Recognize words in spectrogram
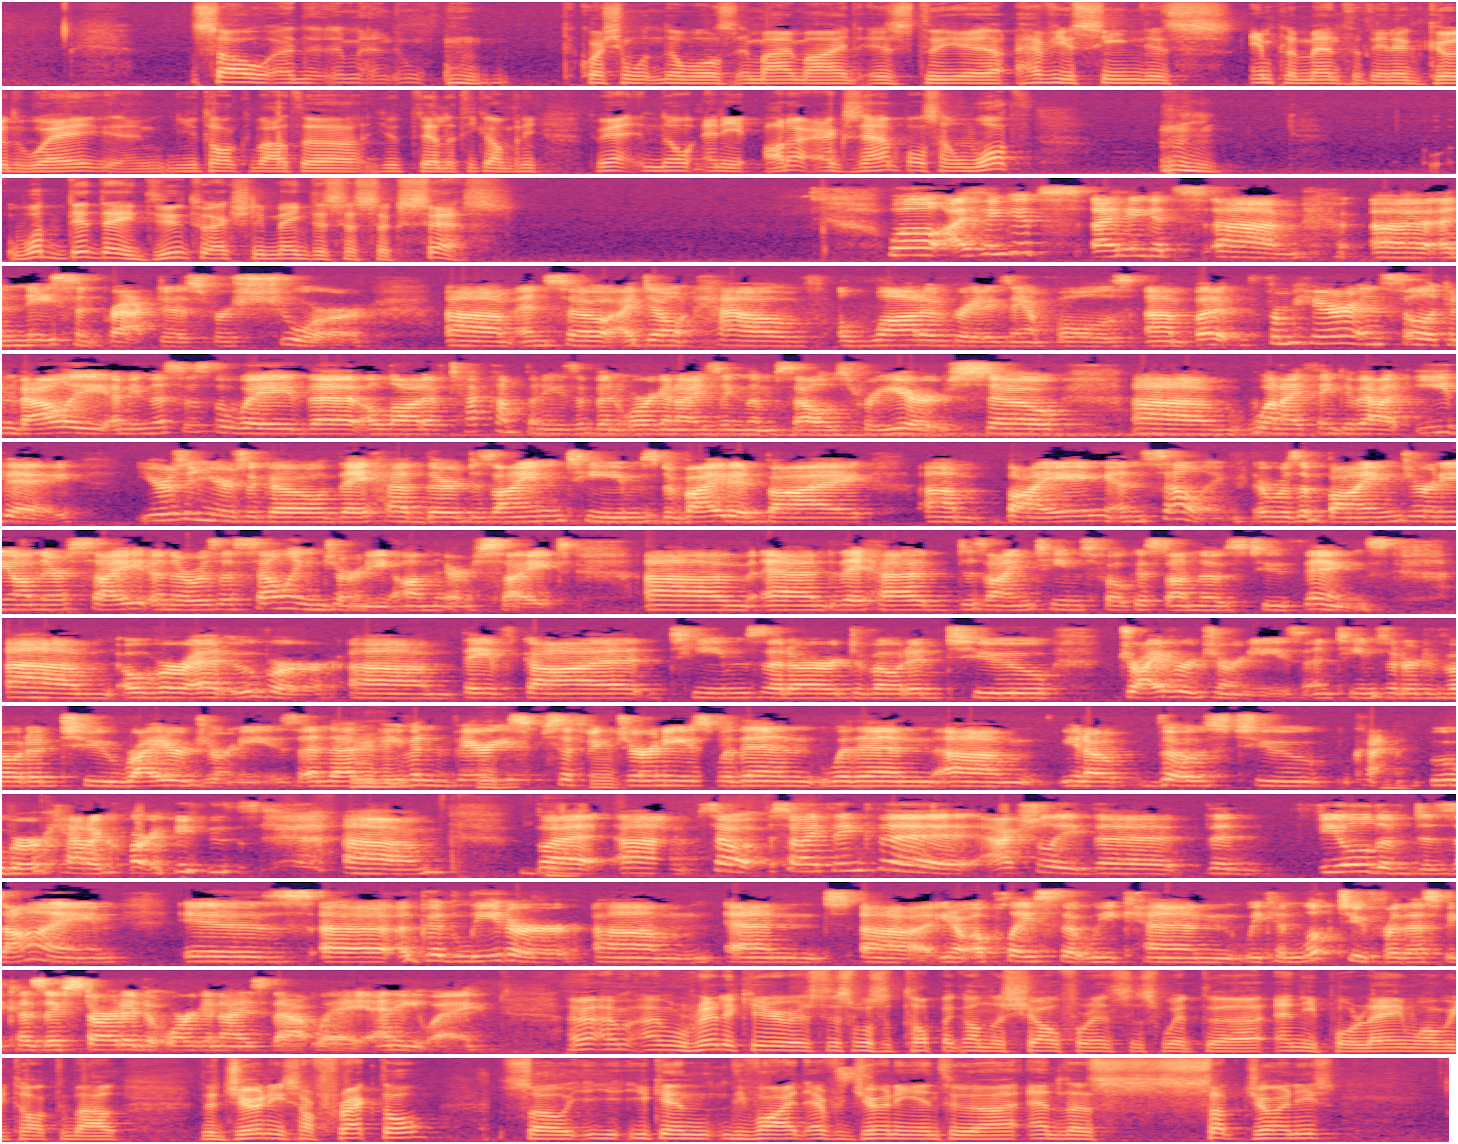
So, uh, the question that was in my mind is: Do you, have you seen this implemented in a good way? And you talked about the utility company. Do you know any other examples, and what what did they do to actually make this a success? Well, I think it's I think it's um, a, a, nascent practice for sure. Um, and so I don't have a lot of great examples. Um, but from here in Silicon Valley, I mean, this is the way that a lot of tech companies have been organizing themselves for years. So um, when I think about eBay, years and years ago, they had their design teams divided by um, buying and selling. There was a buying journey on their site, and there was a selling journey on their site. Um, and they had design teams focused on those two things. Um, over at Uber, um, they've got teams that are devoted to driver journeys and teams that are devoted to rider journeys, and then mm-hmm. even very mm-hmm. specific mm-hmm. journeys within within um, you know those two kind of Uber categories. um, but um, so so I think that actually the the field of design is uh, a good leader um, and uh, you know a place that we can we can look to for this because they've started to organize that way anyway. I'm, I'm really curious. This was a topic on the show, for instance, with uh, Andy Polaine, where we talked about the journeys are fractal. So you, you can divide every journey into uh, endless sub journeys.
